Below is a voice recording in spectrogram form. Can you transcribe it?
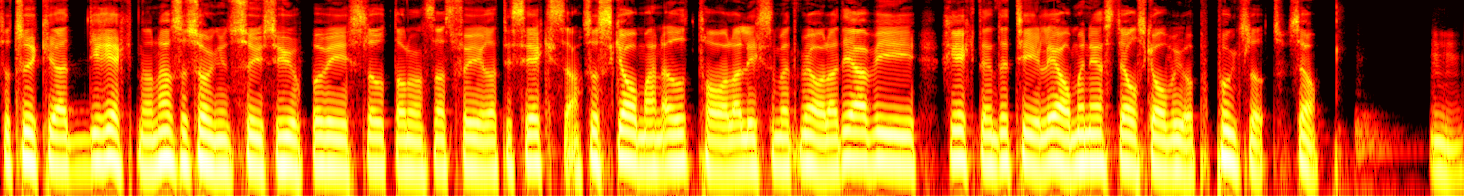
så tycker jag att direkt när den här säsongen sys ihop och vi slutar någonstans 4 till 6 så ska man uttala liksom ett mål att ja, vi räckte inte till i år, men nästa år ska vi upp. Punkt slut. Så. Mm.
